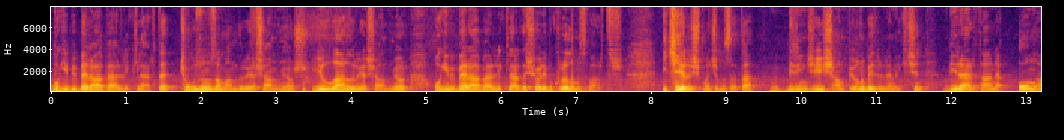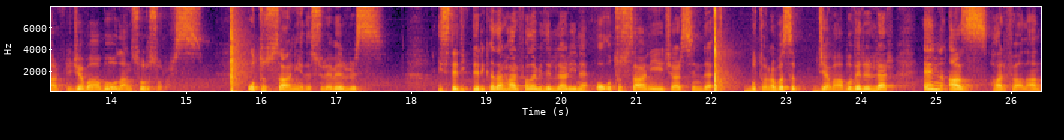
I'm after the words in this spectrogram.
Bu gibi beraberliklerde çok uzun zamandır yaşanmıyor. Yıllardır yaşanmıyor. Bu gibi beraberliklerde şöyle bir kuralımız vardır. İki yarışmacımıza da birinciyi şampiyonu belirlemek için birer tane 10 harfli cevabı olan soru sorarız. 30 saniyede süre veririz. İstedikleri kadar harf alabilirler yine. O 30 saniye içerisinde butona basıp cevabı verirler. En az harfi alan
